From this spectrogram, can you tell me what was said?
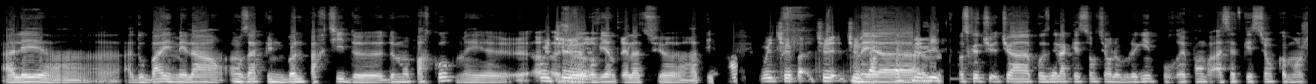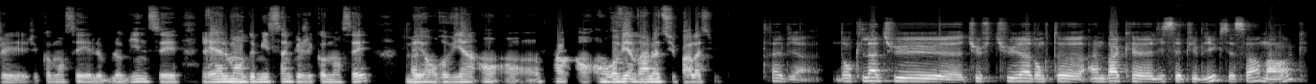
aller à, à, Dubaï, mais là on zappe une bonne partie de, de mon parcours, mais euh, je reviendrai là-dessus rapidement. Oui, tu es pas, tu es, tu es mais, vite. parce que tu, tu, as posé la question sur le blogging pour répondre à cette question comment j'ai commencé le blogging, c'est réellement en 2005 que j'ai commencé, mais on revient, on, on, on, on reviendra là-dessus par la suite. Très bien. Donc là, tu, tu, tu as donc un bac euh, lycée public, c'est ça, au Maroc?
